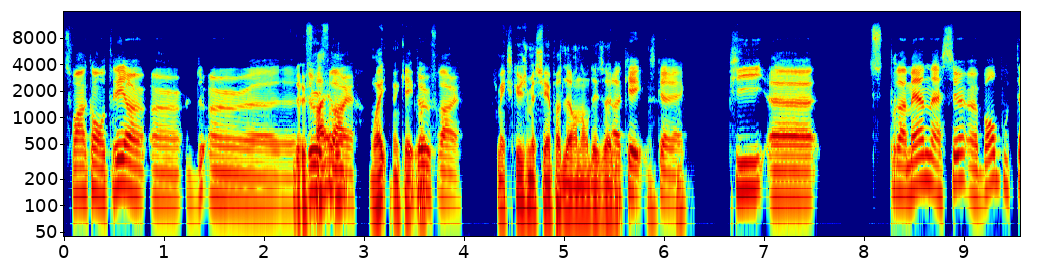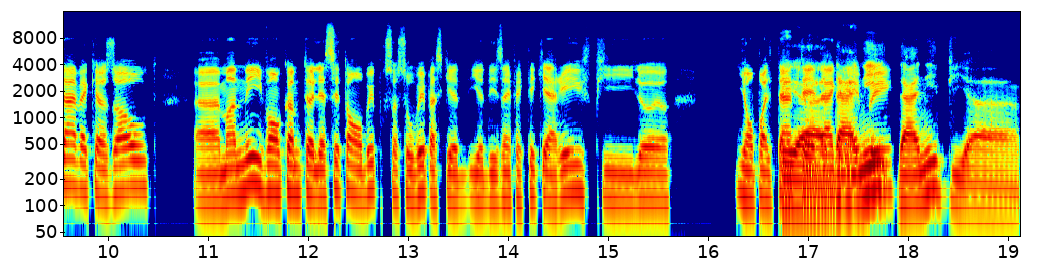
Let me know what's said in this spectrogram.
Tu vas rencontrer un, euh, deux, frères. Oui, OK. Deux frères. Je m'excuse, je ne me souviens pas de leur nom, désolé. OK, c'est correct. Puis, tu te promènes assez un bon bout de temps avec eux autres. Euh, à un moment donné, ils vont comme te laisser tomber pour se sauver parce qu'il y, a des infectés qui arrivent, puis là, ils n'ont pas le temps de t'aider Danny, Danny, puis euh,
